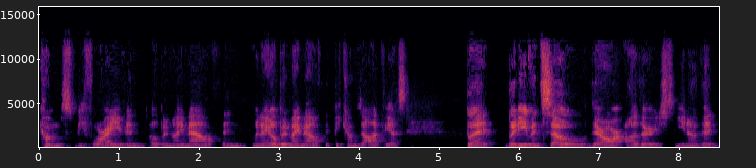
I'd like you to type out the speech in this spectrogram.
comes before I even open my mouth. And when I open my mouth, it becomes obvious. But but even so, there are others, you know, that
